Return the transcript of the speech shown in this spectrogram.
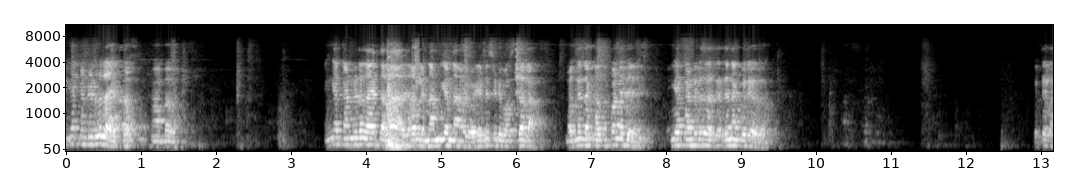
ಹಿಂಗೆ ಕಂಡುಹಿಡಿದ್ರೆ ಆಯ್ತು ಹಾ, ಬಾ ಬಾ. ಹಿಂಗೆ ಕಂಡುಹಿಡಿದ್ರೆ ಆಯ್ತಲ್ಲ ಅದರಲ್ಲಿ ನಮಗೆ ನಾವು ಎ ಬಿ ಸಿ ಡಿ ಹೊಸದಲ್ಲ. ಮೊದಲಿಂದ ಕಲ್ತ್ಕೊಂಡಿದ್ದೇವೆ ಹಿಂಗೆ ಕಂಡುಹಿಡಿದ್ರೆ ಇದನ್ನ ಬರೆಯೋದು ಗೊತ್ತಿಲ್ಲ.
